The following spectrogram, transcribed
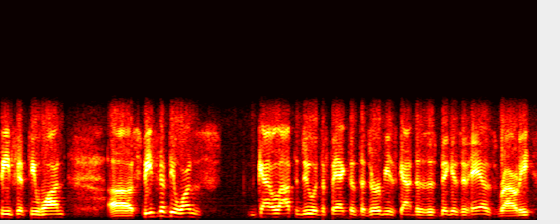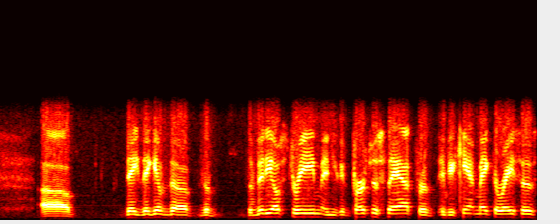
Speed 51. Uh, Speed 51's got a lot to do with the fact that the Derby has gotten as big as it has, Rowdy. Uh, they they give the, the the video stream, and you can purchase that for if you can't make the races.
